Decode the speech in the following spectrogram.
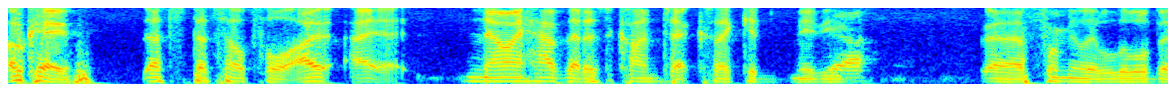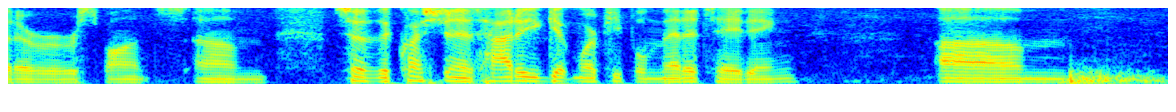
Okay, that's that's helpful. I, I now I have that as context. I could maybe yeah uh, formulate a little bit of a response. Um, so the question is, how do you get more people meditating? Um,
